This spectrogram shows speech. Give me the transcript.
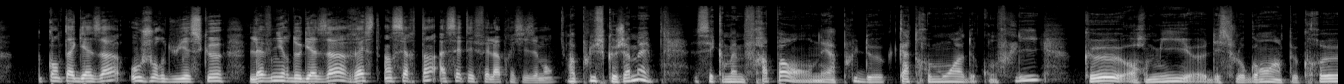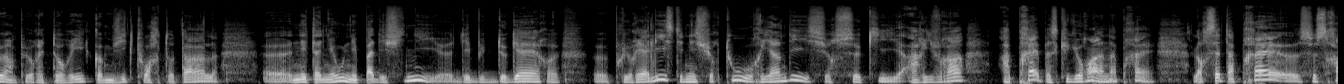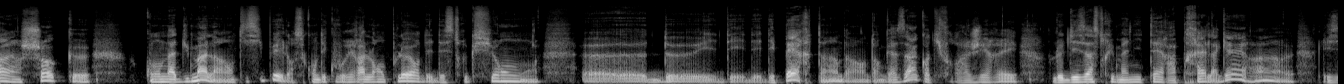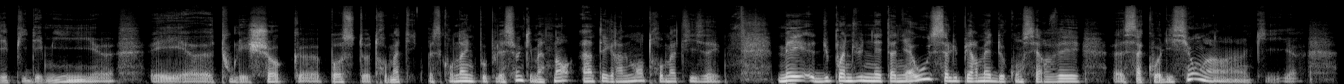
quant à Gaza aujourd'hui Est-ce que l'avenir de Gaza reste incertain à cet effet-là précisément? Ah, Plus que jamais. C'est quand même frappant. On est à plus de quatre mois de conflit que, hormis euh, des slogans un peu creux, un peu rhétoriques, comme victoire totale, euh, Netanyahou n'est pas défini euh, des de guerre plus réalistes et n'est surtout rien dit sur ce qui arrivera après, parce qu'il y aura un après. Alors cet après, ce sera un choc qu'on a du mal à anticiper lorsqu'on découvrira l'ampleur des destructions, euh, de, des, des, des pertes hein, dans, dans, Gaza, quand il faudra gérer le désastre humanitaire après la guerre, hein, les épidémies euh, et euh, tous les chocs euh, post-traumatiques, parce qu'on a une population qui est maintenant intégralement traumatisée. Mais du point de vue de Netanyahou, ça lui permet de conserver sa coalition, hein, qui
